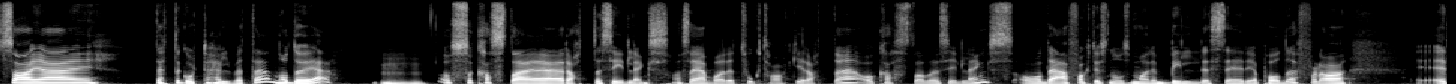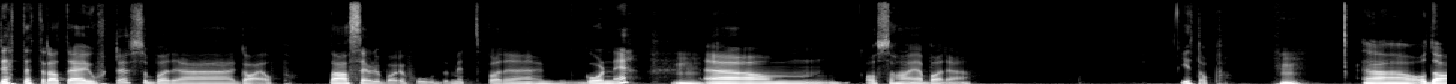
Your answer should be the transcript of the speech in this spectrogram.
sa jeg dette går til helvete, nå dør jeg. Mhm. Og så kasta jeg rattet sidelengs. Altså jeg bare tok tak i rattet og kasta det sidelengs. Og det er faktisk noen som har en bildeserie på det, for da, rett etter at jeg har gjort det, så bare ga jeg opp. Da ser du bare hodet mitt bare går ned. Mm. Um, og så har jeg bare gitt opp. Mm. Uh, og da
